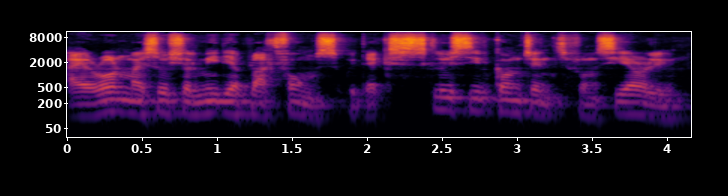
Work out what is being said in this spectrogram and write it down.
I run my social media platforms with exclusive content from Sierra Leone.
